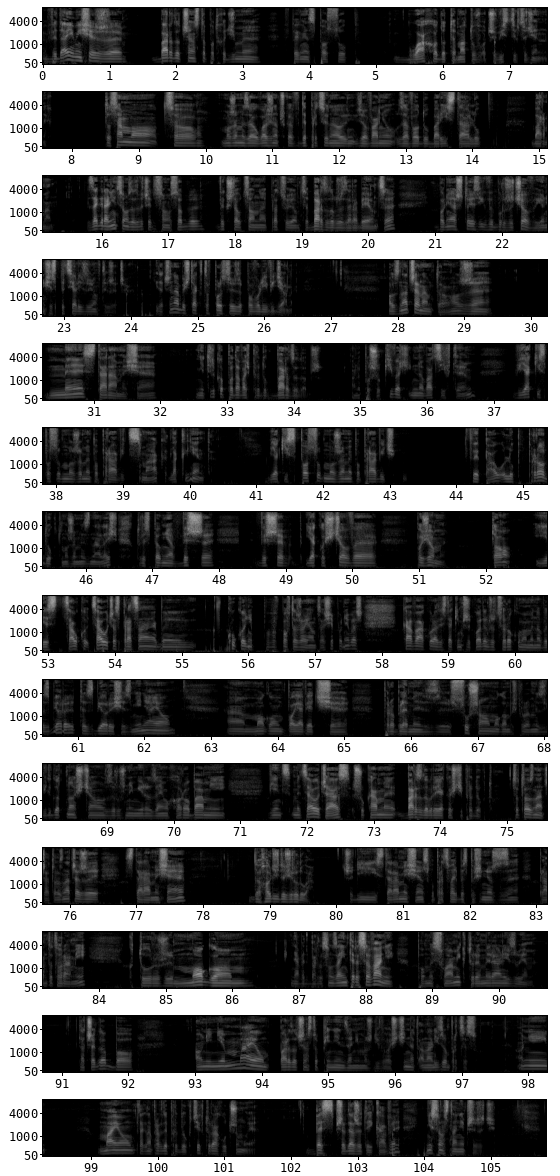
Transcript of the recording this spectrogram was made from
Wydaje mi się, że bardzo często podchodzimy w pewien sposób błaho do tematów oczywistych, codziennych. To samo, co możemy zauważyć na przykład w deprecjonalizowaniu zawodu barista lub barman. Za granicą zazwyczaj to są osoby wykształcone, pracujące, bardzo dobrze zarabiające, ponieważ to jest ich wybór życiowy i oni się specjalizują w tych rzeczach. I zaczyna być tak to w Polsce powoli widziane. Oznacza nam to, że my staramy się nie tylko podawać produkt bardzo dobrze, ale poszukiwać innowacji w tym, w jaki sposób możemy poprawić smak dla klienta, w jaki sposób możemy poprawić wypał lub produkt możemy znaleźć, który spełnia wyższe, wyższe jakościowe poziomy. To jest cały, cały czas praca jakby kółko powtarzająca się, ponieważ kawa akurat jest takim przykładem, że co roku mamy nowe zbiory, te zbiory się zmieniają, mogą pojawiać się problemy z suszą, mogą być problemy z wilgotnością, z różnymi rodzajami chorobami, więc my cały czas szukamy bardzo dobrej jakości produktu. Co to oznacza? To oznacza, że staramy się dochodzić do źródła, czyli staramy się współpracować bezpośrednio z plantatorami, którzy mogą i nawet bardzo są zainteresowani pomysłami, które my realizujemy. Dlaczego? Bo oni nie mają bardzo często pieniędzy ani możliwości nad analizą procesu. Oni mają tak naprawdę produkcję, która ich utrzymuje. Bez sprzedaży tej kawy nie są w stanie przeżyć.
